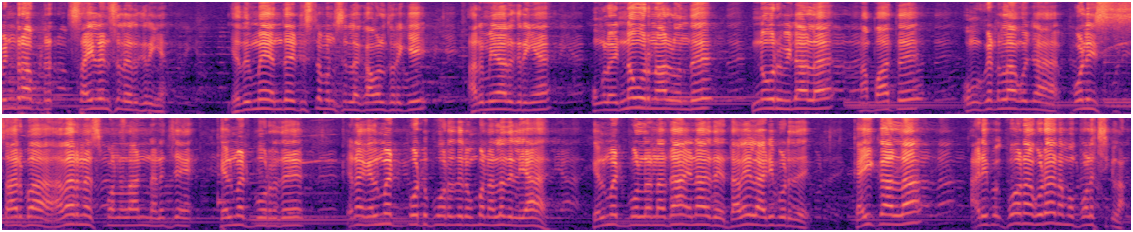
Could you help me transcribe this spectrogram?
பின்ட்ராப் சைலன்ஸில் இருக்கிறீங்க. எதுவுமே எந்த டிஸ்டர்பன்ஸ் இல்லை காவல்துறைக்கு. அருமையாக இருக்கிறீங்க. உங்களை இன்னொரு நாள் வந்து இன்னொரு விழாவில் நான் பார்த்து உங்ககிட்டலாம் கொஞ்சம் போலீஸ் சார்பாக அவேர்னஸ் பண்ணலான்னு நினச்சேன். ஹெல்மெட் போடுறது. ஏன்னா ஹெல்மெட் போட்டு போகிறது ரொம்ப நல்லது இல்லையா? ஹெல்மெட் போடலன்னா தான் ஏன்னா அது தலையில் அடிபடுது. கை கால்லாம் அடி போனால் கூட நம்ம பொழைச்சிக்கலாம்.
